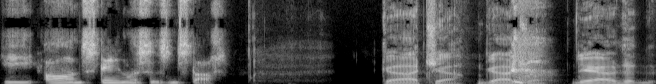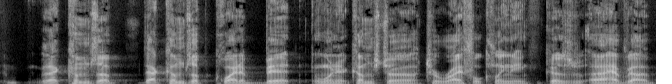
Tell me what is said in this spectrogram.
eat on stainlesses and stuff. Gotcha, gotcha. yeah, that, that comes up. That comes up quite a bit when it comes to to rifle cleaning because I have got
